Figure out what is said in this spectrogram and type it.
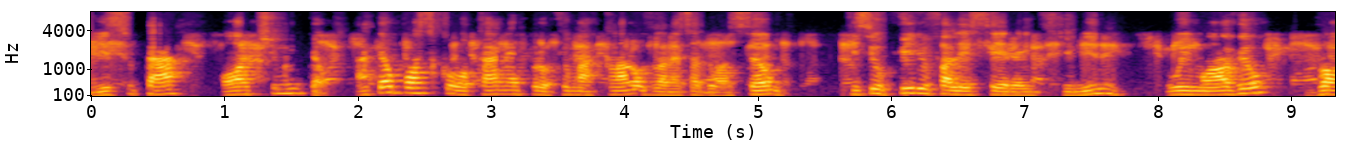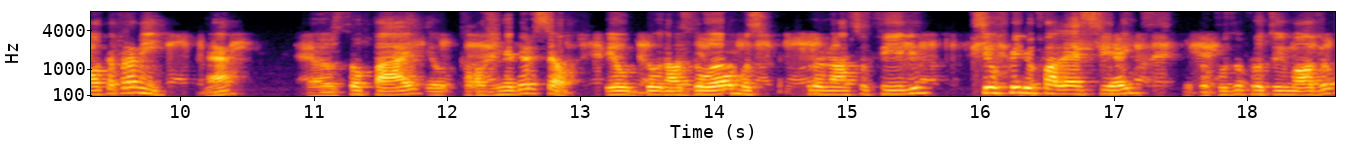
isso tá ótimo então. Até eu posso colocar, né, prof, uma cláusula nessa doação que se o filho falecer antes de mim, o imóvel volta para mim, né? Eu sou pai, eu causa de reversão. Eu nós doamos para o nosso filho. Se o filho falece antes, eu com o fruto imóvel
